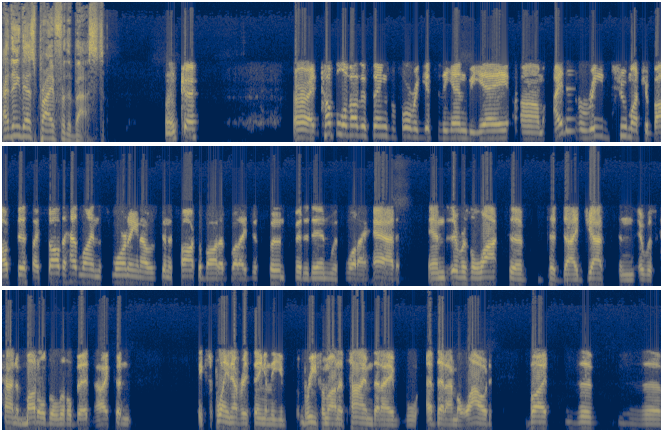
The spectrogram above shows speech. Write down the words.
I think that's probably for the best. Okay. All right. Couple of other things before we get to the NBA. Um, I didn't read too much about this. I saw the headline this morning and I was going to talk about it, but I just couldn't fit it in with what I had. And there was a lot to, to digest and it was kind of muddled a little bit. I couldn't explain everything in the brief amount of time that I that I'm allowed. But the the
